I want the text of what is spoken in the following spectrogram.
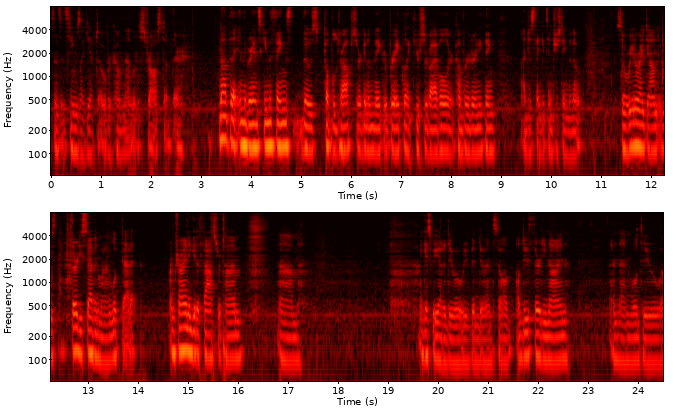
since it seems like you have to overcome that little straw stub there. Not that in the grand scheme of things, those couple drops are gonna make or break like your survival or comfort or anything. I just think it's interesting to note. So we're gonna write down, it was 37 when I looked at it. I'm trying to get a faster time. Um, I guess we gotta do what we've been doing. So I'll, I'll do 39 and then we'll do,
